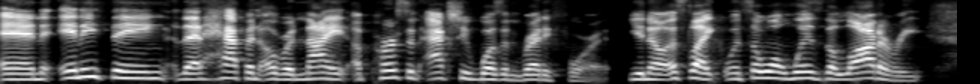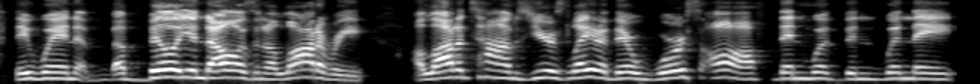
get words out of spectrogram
And anything that happened overnight, a person actually wasn't ready for it. You know, it's like when someone wins the lottery, they win a billion dollars in a lottery. A lot of times, years later, they're worse off than when, than when they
